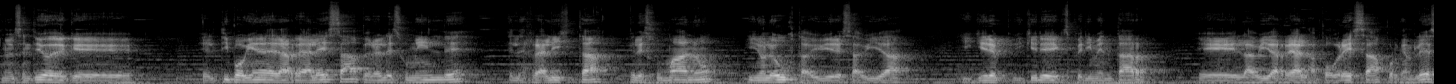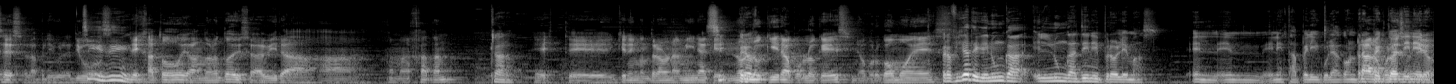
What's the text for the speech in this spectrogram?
en el sentido de que el tipo viene de la realeza, pero él es humilde, él es realista, él es humano y no le gusta vivir esa vida y quiere, y quiere experimentar eh, la vida real, la pobreza, porque en realidad es eso la película. Tipo, Sí, sí. Deja todo y abandona todo y se va a vivir a, a- a Manhattan. Claro. Este, quiere encontrar una mina que Sí, no pero- lo quiera por lo que es, sino por cómo es. Pero fíjate que nunca, él nunca tiene problemas en, en- en esta película con Claro, respecto al dinero.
